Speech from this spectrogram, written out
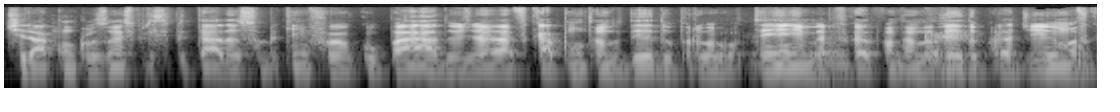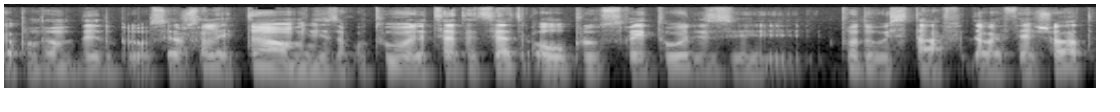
tirar conclusões precipitadas sobre quem foi o culpado, já ficar apontando o dedo para o Temer, ficar apontando o dedo para Dilma, ficar apontando o dedo para o Sérgio Saleitão, ministro da Cultura, etc, etc, ou para os reitores e todo o staff da UFRJ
